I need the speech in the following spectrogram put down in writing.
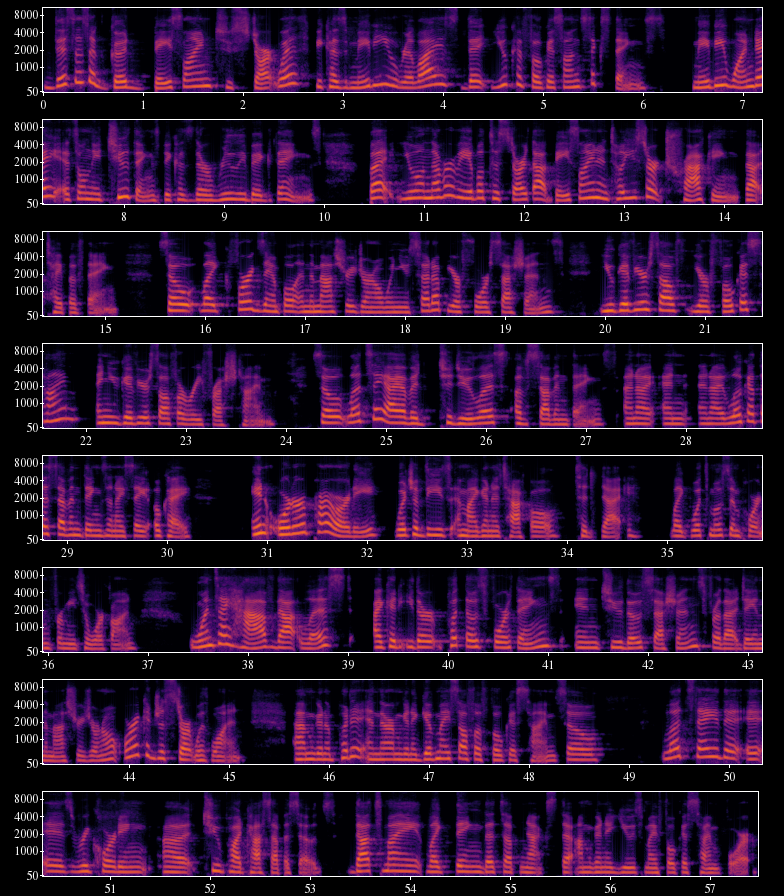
This is a good baseline to start with because maybe you realize that you could focus on six things. Maybe one day it's only two things because they're really big things. But you will never be able to start that baseline until you start tracking that type of thing. So, like for example, in the Mastery Journal, when you set up your four sessions, you give yourself your focus time and you give yourself a refresh time. So let's say I have a to-do list of seven things, and I and and I look at the seven things and I say, okay, in order of priority, which of these am I going to tackle today? Like, what's most important for me to work on? Once I have that list, I could either put those four things into those sessions for that day in the Mastery Journal, or I could just start with one. I'm going to put it in there. I'm going to give myself a focus time. So let's say that it is recording uh, two podcast episodes. That's my like thing that's up next that I'm going to use my focus time for.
